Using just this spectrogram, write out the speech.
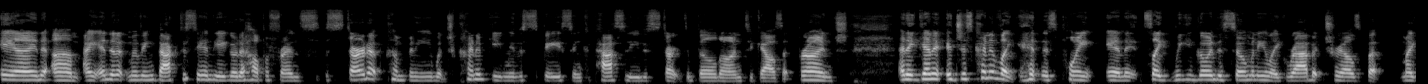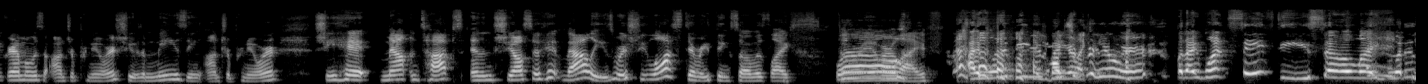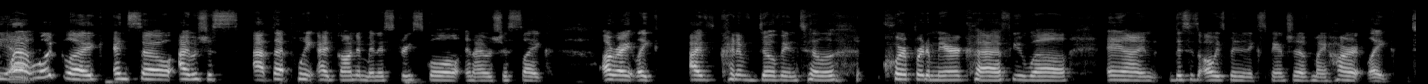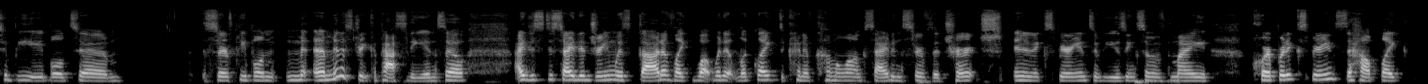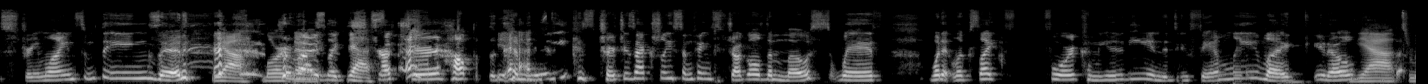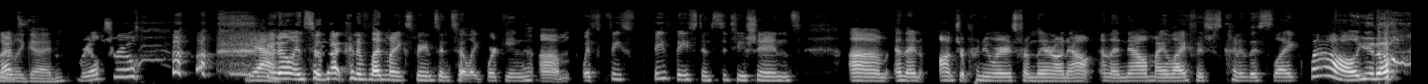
And um, I ended up moving back to San Diego to help a friend's startup company, which kind of gave me the space and capacity to start to build on to Gals That Brunch. And again, it, it just kind of like hit this point, and it's like we can go into so many like rabbit trails, but my grandma was an entrepreneur. She was an amazing entrepreneur. She hit mountaintops and she also hit valleys where she lost everything. So I was like, well, of our life. I want to be an entrepreneur, like... but I want safety. So, like, what does yeah. that look like? And so I was just at that point, I'd gone to ministry school, and I was just like, all right, like, I've kind of dove into corporate America, if you will. And this has always been an expansion of my heart, like, to be able to serve people in a ministry capacity. And so I just decided to dream with God of like, what would it look like to kind of come alongside and serve the church in an experience of using some of my corporate experience to help like streamline some things and yeah, Lord provide knows. like yes. structure, help the yes. community because churches actually sometimes struggle the most with what it looks like for community and to do family. Like, you know, yeah, it's really good. Real true. yeah. you know and so that kind of led my experience into like working um, with faith faith-based institutions um, and then entrepreneurs from there on out. And then now my life is just kind of this like wow you know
